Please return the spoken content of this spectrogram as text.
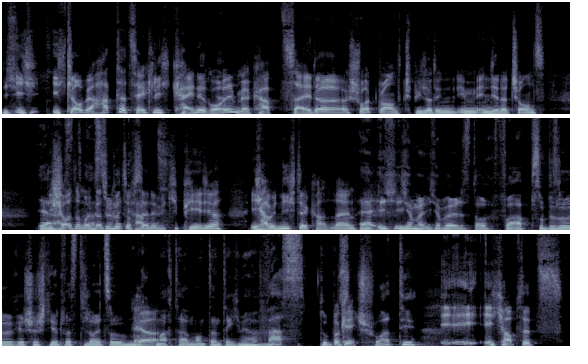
ich, ich, ich glaube, er hat tatsächlich keine Rollen mehr gehabt, seit er Short Round gespielt hat in, im Indiana Jones. Ja, ich schaue da mal ganz kurz auf seine Wikipedia. Ich habe nicht erkannt, nein. Ja, ich, ich habe ich hab jetzt auch vorab so ein bisschen recherchiert, was die Leute so ja. gemacht haben und dann denke ich mir, was? Du bist okay. Shorty? Ich, ich habe es jetzt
